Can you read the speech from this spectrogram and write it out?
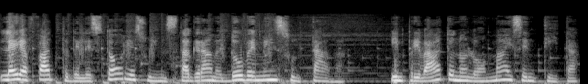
Lei ha fatto delle storie su Instagram dove mi insultava. In privato non l'ho mai sentita.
